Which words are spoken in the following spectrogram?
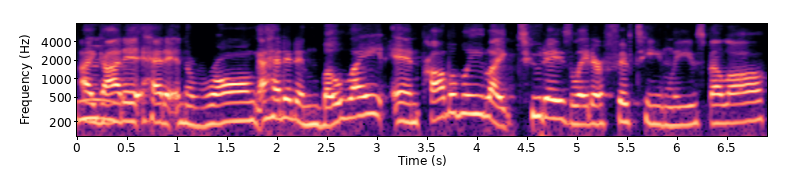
Mm. I got it, had it in the wrong, I had it in low light, and probably like two days later, 15 leaves fell off.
